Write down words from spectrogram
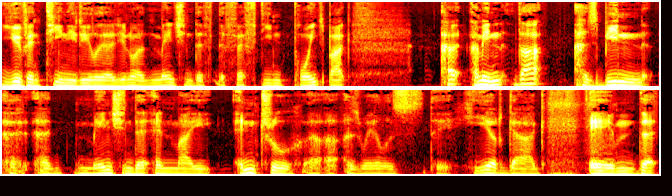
Juventini. Really, you know, I mentioned the the fifteen points back. I, I mean that has been uh, uh, mentioned it in my intro uh, uh, as well as the here gag um, that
